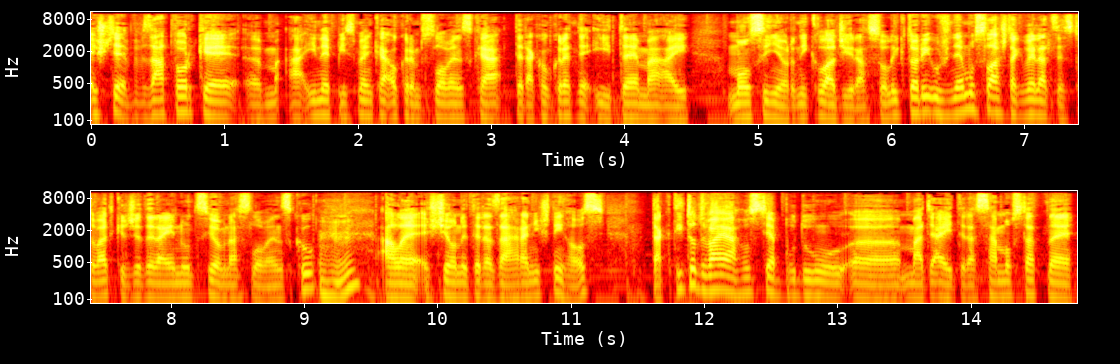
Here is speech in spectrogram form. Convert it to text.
ešte v zátvorke um, a iné písmenka okrem Slovenska, teda konkrétne IT, má aj monsignor Nikola Girasoli, ktorý už nemusel až tak veľa cestovať, keďže teda je nunciom na Slovensku, uh-huh. ale ešte on je teda zahraničný host. Tak títo dvaja hostia budú uh, mať aj teda samostatné,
